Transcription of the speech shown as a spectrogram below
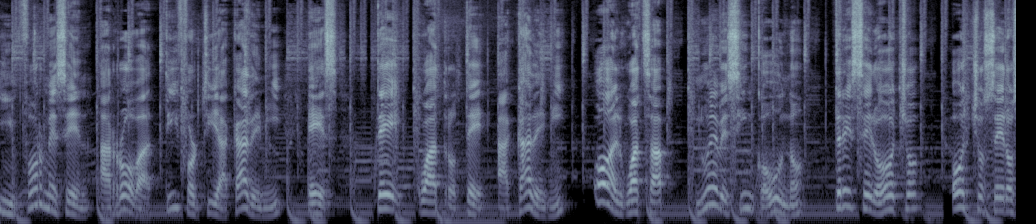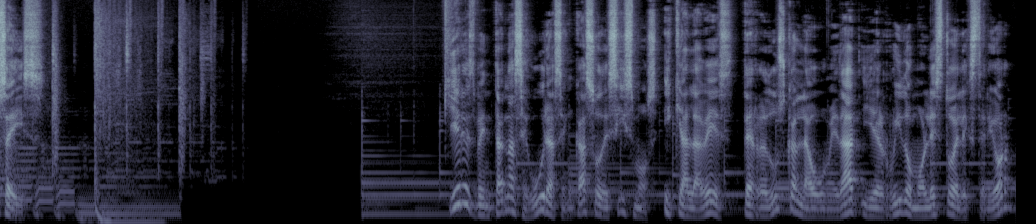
Informes en arroba T4T Academy, es T4T Academy o al WhatsApp 951 308 806. ¿Quieres ventanas seguras en caso de sismos y que a la vez te reduzcan la humedad y el ruido molesto del exterior?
